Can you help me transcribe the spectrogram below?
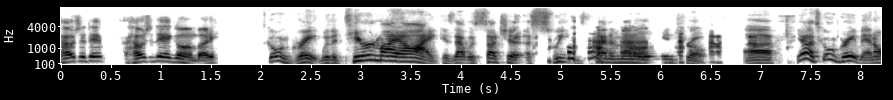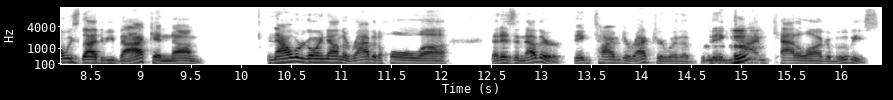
How's it? How's the day going, buddy? It's going great with a tear in my eye because that was such a, a sweet and sentimental intro. Uh, yeah, it's going great, man. Always glad to be back. And um, now we're going down the rabbit hole uh, that is another big time director with a big time mm-hmm. catalog of movies.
